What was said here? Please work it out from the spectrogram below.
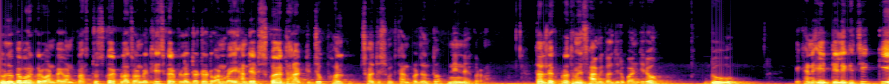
ডুলো ব্যবহার করে one by one plus two square plus one by three square plus dot dot one by hundred square ধারাটির যোগফল ছয় দশমিক স্থান পর্যন্ত নির্ণয় করো। তাহলে দেখো প্রথমে sum equal zero point zero do, এখানে এইটটি লিখেছি কে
